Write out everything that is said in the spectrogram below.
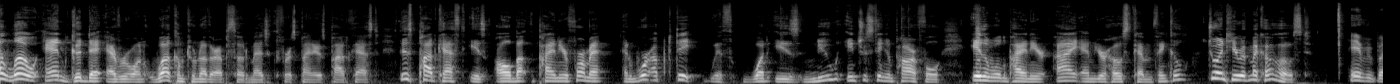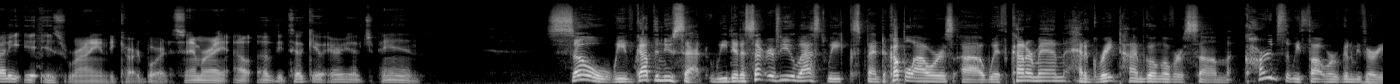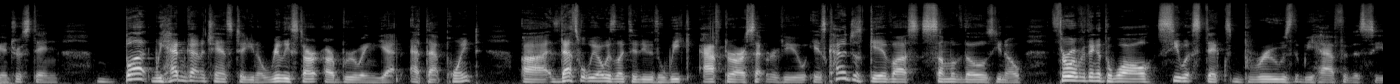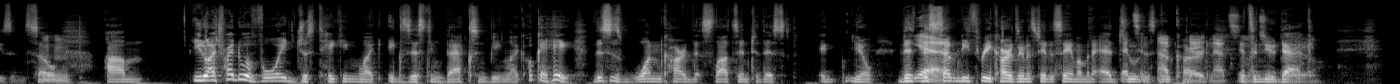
Hello and good day, everyone. Welcome to another episode of Magic the First Pioneers podcast. This podcast is all about the Pioneer format, and we're up to date with what is new, interesting, and powerful in the world of Pioneer. I am your host, Kevin Finkel, joined here with my co host. Hey, everybody, it is Ryan, the cardboard samurai out of the Tokyo area of Japan. So, we've got the new set. We did a set review last week, spent a couple hours uh, with Connor Man, had a great time going over some cards that we thought were going to be very interesting, but we hadn't gotten a chance to, you know, really start our brewing yet at that point. Uh, that's what we always like to do the week after our set review is kind of just give us some of those, you know, throw everything at the wall, see what sticks, brews that we have for this season. So, um, you know, I tried to avoid just taking like existing decks and being like, okay, hey, this is one card that slots into this. eh, You know, this, Yeah. this seventy-three cards are going to stay the same. I'm going to add two That's of this new update, card. it's a new deck. brew.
